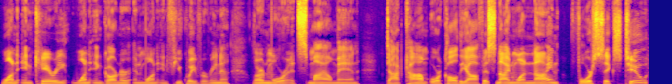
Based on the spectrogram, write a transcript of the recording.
one in Cary, one in Garner, and one in Fuquay Varina. Learn more at smilemann.com com or call the office 919 462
